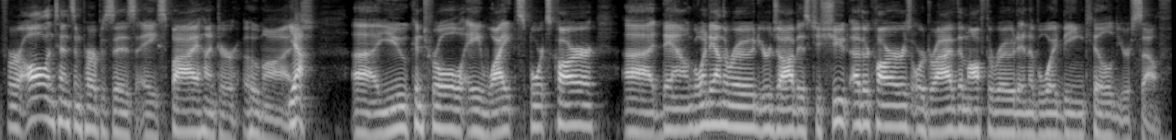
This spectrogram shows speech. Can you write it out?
for all intents and purposes, a Spy Hunter homage. Yeah. Uh, you control a white sports car uh, down, going down the road. Your job is to shoot other cars or drive them off the road and avoid being killed yourself.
